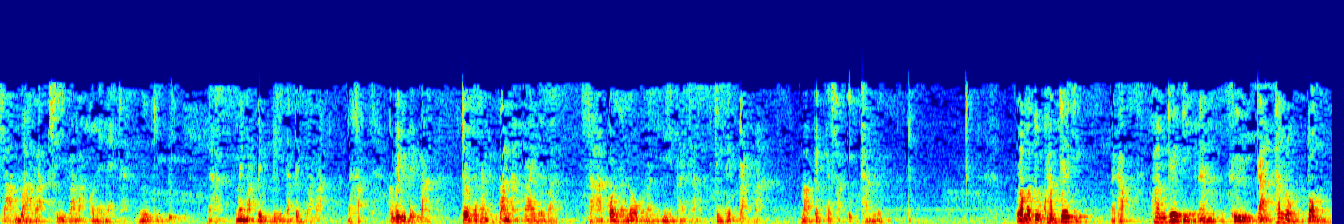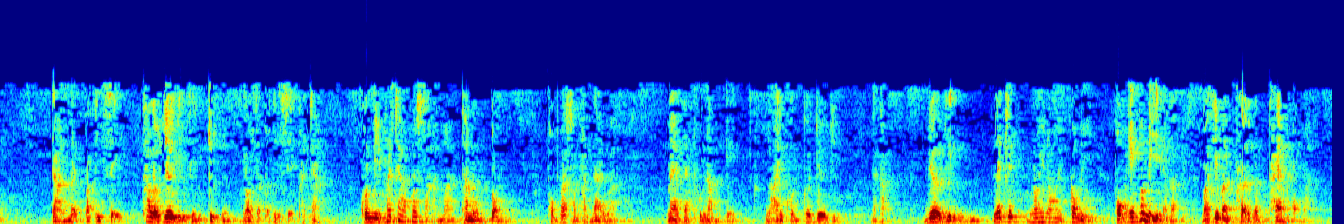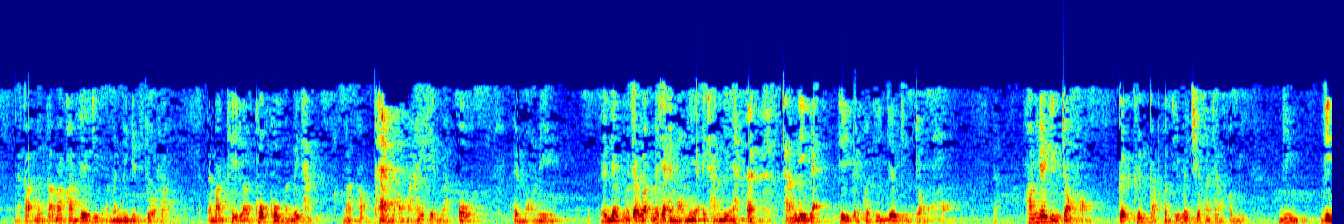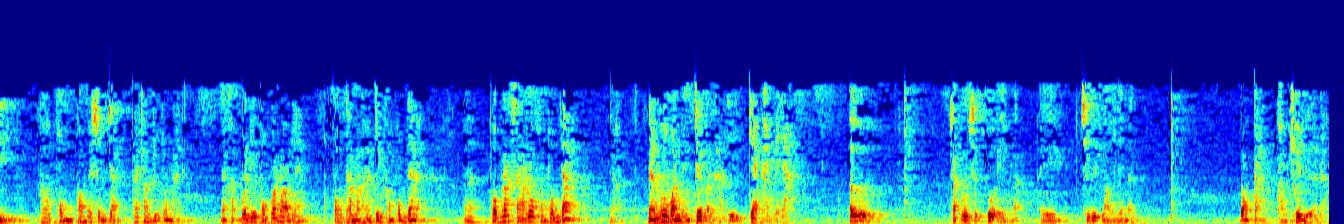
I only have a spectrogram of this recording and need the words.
สามวาระสี่วาระก็ไม่แน่ใจไม่รู้กี่ปีนะครับไม่นับเป็นปีนับเป็นวาระนะครับ ก็ไปอยู่ในป่าจนกระทั่งตระหนักได้เลยว่า สากลโลกนั้นมีพระเจ้าจึงได้กลับมา มาเป็นกษัตริย์อีกครั้งหนึ่ง เรามาดูความเยื่อหยิ่งนะครับ ความเยื่อหยิ่งนั้นคือการทะนงตนการไม่ปฏิเสธ ถ้าเราเยื่อหยิ่งถึงจุดหนึ่ง เราจะปฏิเสธพระเจ้า คนมีพระเจ้าก็สามารถทะนงตน ผมก็สัมผัสได้ว่า แม้แต่ผู้นำเอง หลายคนก็เย่อหยิ่งนะครับ เย่อหยิ่งเล็กๆ น้อยๆ ก็มี ผมเองก็มีนะครับบางทีมันเผลอมันแผ่ออกมานะครับ เหมือนกับว่าความเย่อหยิ่งมันมีอยู่ในตัวเรา แต่บางทีเราควบคุมมันไม่ทันมันก็แผ่ออกมาให้เห็นว่า โอ้ไอหมอนี่หรือยังไม่ใช่ว่าไม่ใช่ไอหมอนี่ไอฉันนี่ฉันนี่แหละ ที่เป็นคนที่เย่อหยิ่งจองหองความเย่อหยิ่งจองหอง กิดขึ้นกับคนที่ไม่เชื่อพระเจ้าก็มี ยิ่งยิงก็ผมก็ไม่สนใจพระเจ้าอยู่ตรงไหนนะครับ วันนี้ผมก็รอดแล้ว ผมทำอาหารกินของผมได้ผมรักษาโรคของผมได้นะครับแต่เมื่อวันหนึ่งเจอปัญหาที่แก้ไขไม่ได้ เออ ชักรู้สึกตัวเองละไอ้ชีวิตเราเนี่ยมันต้องการความช่วยเหลือนะ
